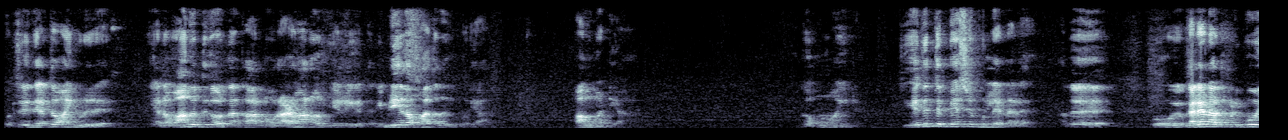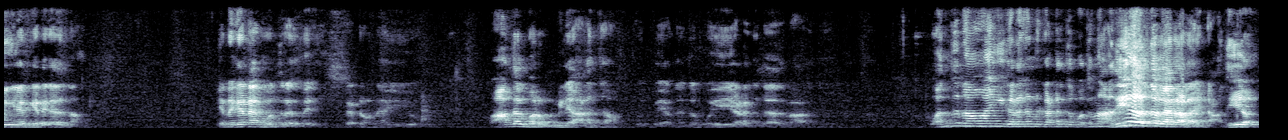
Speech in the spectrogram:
ஒருத்தர் இந்த இடத்த வாங்கி கொடுக்குறாரு. என்னை வாங்குறதுக்கு அவர் தான் காரணம். ஒரு அழகான ஒரு கேள்வி கேட்டார். இப்படியே தான் பார்த்துருக்கு போறியா? வாங்க மாட்டியா? கம்முன்னு வாங்கிட்டேன். எதிர்த்து பேச முடியல என்னால. அது கல்யாணம் கல்யாணத்துக்கு முன்னாடி பூ வைக்கலான்னு கேட்ட கதை தான் என்ன கேட்டாங்க ஒருத்தர் அது மாதிரி. கேட்டோன்னே ஐயோ ஆந்தாள் மரம் உண்மையிலே அடங்காம். போய் போய் அங்கே போய் அடங்குது அதெல்லாம் அடங்குது. வந்து நான் வாங்கி கிடங்குன்னு கட்டத்தை பார்த்தோன்னா அதே ஆள் தான் வேற ஆள் ஆகிட்டான் அதே ஆள்.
